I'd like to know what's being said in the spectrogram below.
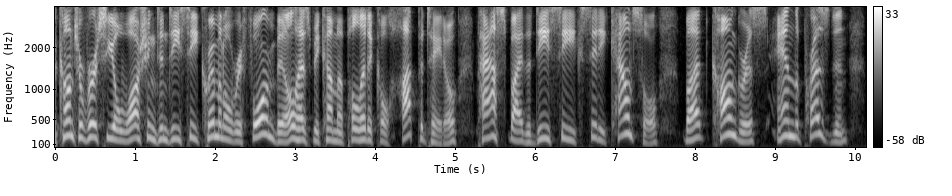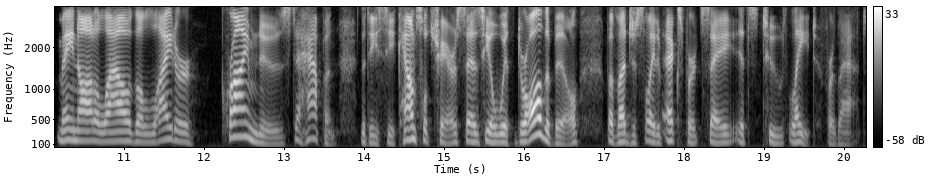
The controversial Washington, D.C. criminal reform bill has become a political hot potato passed by the D.C. City Council, but Congress and the President may not allow the lighter crime news to happen. The D.C. Council chair says he'll withdraw the bill, but legislative experts say it's too late for that.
